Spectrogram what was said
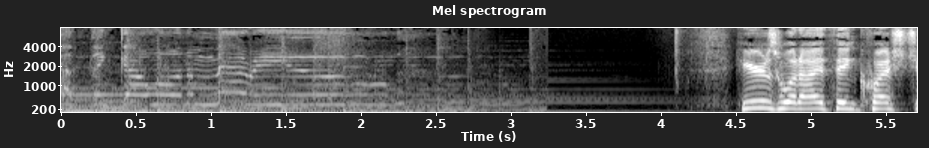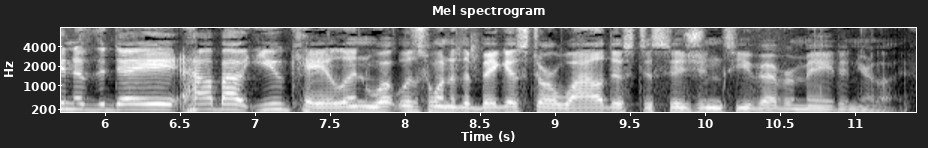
I think I wanna marry you. Here's what I think question of the day. How about you, Kaylin? What was one of the biggest or wildest decisions you've ever made in your life?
